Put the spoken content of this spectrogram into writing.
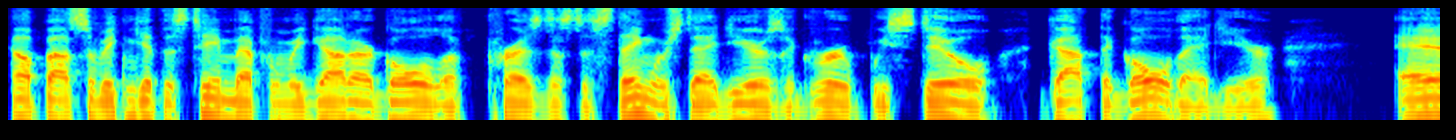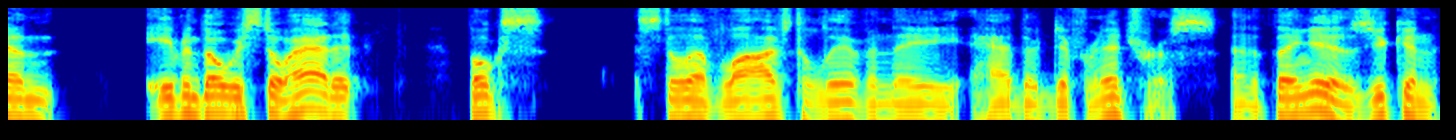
help out so we can get this team up when we got our goal of President's Distinguished that year as a group. We still got the goal that year. And even though we still had it, folks still have lives to live and they had their different interests. And the thing is, you can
